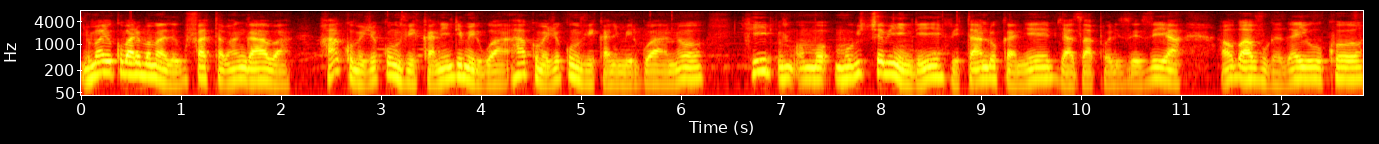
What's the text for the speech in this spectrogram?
nyuma y'uko bari bamaze gufata abangaba hakomeje kumvikana indi mirwano hakomeje kumvikana imirwano mu bice bindi bitandukanye bya za poliziziya aho bavugaga yuko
